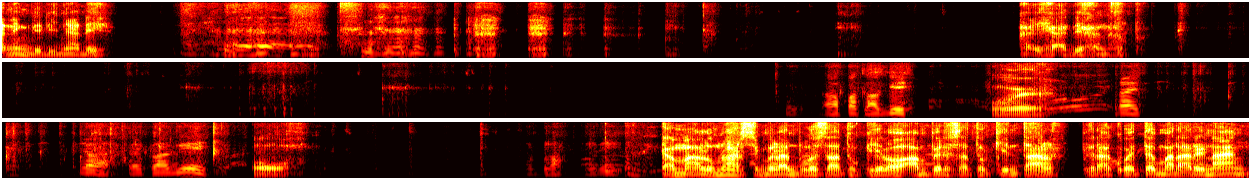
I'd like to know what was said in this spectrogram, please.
Nih didinya deh. Ayah dia anak. Dapat lagi. Wah, Strike. Ya, strike lagi. oh. Sebelah kiri. Ya malum lah 91 kilo, hampir satu kintal. Piraku itu mararenang.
